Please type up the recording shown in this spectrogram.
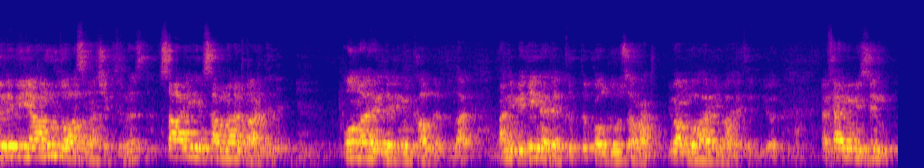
Öyle bir yağmur doğasına çıktınız. Salih insanlar vardı. Onlar ellerini kaldırdılar. Hani Medine'de kıtlık olduğu zaman İmam Buhari rivayet ediyor. Efendimizin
